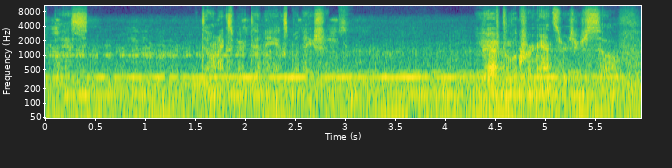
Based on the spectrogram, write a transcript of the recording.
this place. Don't expect any explanations. You have to look for answers yourself.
